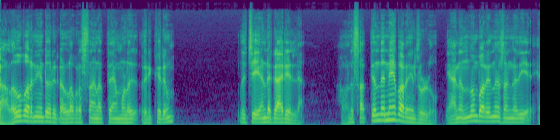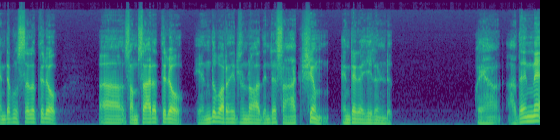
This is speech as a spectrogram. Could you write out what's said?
കളവ് പറഞ്ഞിട്ട് ഒരു കള്ളപ്രസ്ഥാനത്തെ നമ്മൾ ഒരിക്കലും ഇത് ചെയ്യേണ്ട കാര്യമല്ല അവന് സത്യം തന്നെ പറഞ്ഞിട്ടുള്ളൂ. ഞാനെന്നും പറയുന്ന സംഗതി എന്റെ പുസ്തകത്തിലോ സംസാരത്തിലോ എന്ത് പറഞ്ഞിട്ടുണ്ടോ അതിന്റെ സാക്ഷ്യം എന്റെ കയ്യിലുണ്ട്. അതെന്നെ എനിക്ക് അതന്നെ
